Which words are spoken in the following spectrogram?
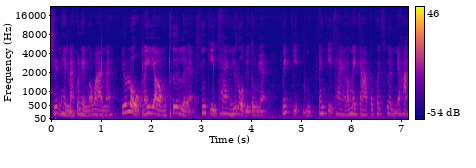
เช่นเห็นไหมคุณเห็นเมื่อวานไหมยุโรปไม่ยอมขึ้นเลยอะตั้งกี่แท่งยุโรปอยู่ตรงเนี้ยไม่กี่ตั้งกี่แท่งแล้วอเมริกาปุ๊บค่อยขึ้นเนี่ยค่ะ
